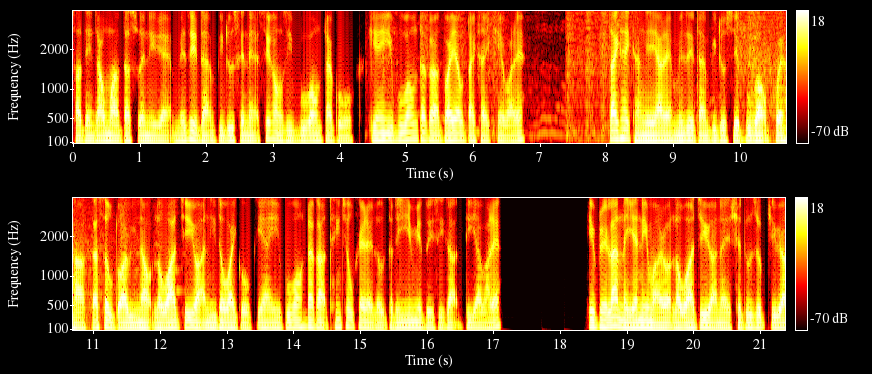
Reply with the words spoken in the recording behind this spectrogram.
စာတင်ကျောင်းမှာတပ်ဆွဲနေတဲ့မင်းစီတန်ပီဒူစစ်နဲ့စစ်ကောင်စီပူးပေါင်းတပ်ကို KIA ပူးပေါင်းတပ်ကတွားရောက်တိုက်ခိုက်ခဲ့ပါတယ်တိုက်ခိုက်ခံခဲ့ရတဲ့မင်းစီတန်ပီဒူစစ်ပူးပေါင်းအဖွဲ့ဟာတပ်ဆုပ်သွားပြီးနောက်လဝါကြီးရွာအနီးတစ်ဝိုက်ကို KIA ပူးပေါင်းတပ်ကထိန်းချုပ်ခဲ့တယ်လို့သတင်းရင်းမြစ်တွေစီကသိရပါတယ် ဧပြီလ2ရက်နေ့မှာတော့လဝါကြီးရွာနဲ့ရှတူးစုပ်ကြီးရွာ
